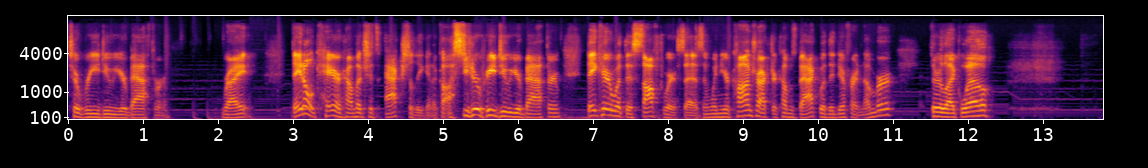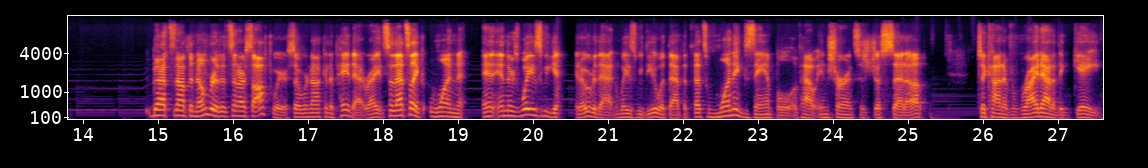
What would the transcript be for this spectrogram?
to redo your bathroom, right? They don't care how much it's actually going to cost you to redo your bathroom. They care what this software says. And when your contractor comes back with a different number, they're like, well, that's not the number that's in our software. So we're not going to pay that, right? So that's like one and, and there's ways we get over that and ways we deal with that but that's one example of how insurance is just set up to kind of right out of the gate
